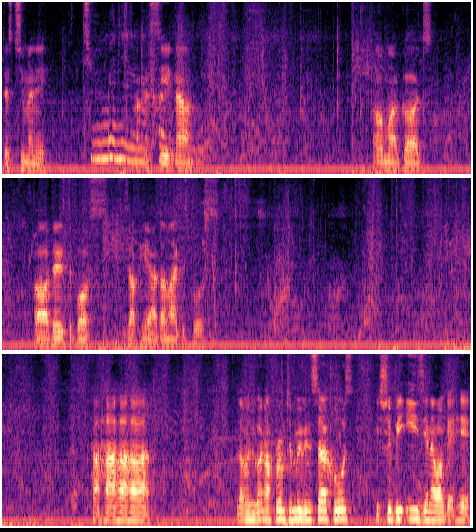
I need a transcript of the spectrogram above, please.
There's too many. Too many I I can can't see it now. it. Oh my god. Oh, there's the boss. He's up here. I don't like this boss. Ha ha ha ha. As long as we've got enough room to move in circles, it should be easy and I won't get hit.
